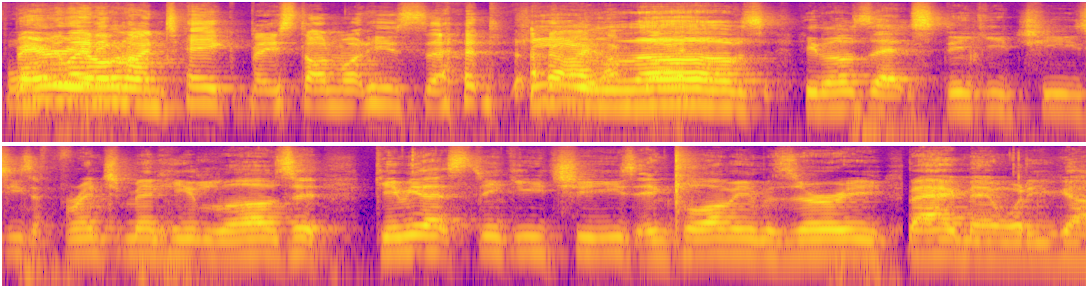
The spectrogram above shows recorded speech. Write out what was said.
Barry formulating my take based on what he said. He I- I'm glad- loves he loves that stinky cheese. He's a Frenchman. He loves it. Give me that stinky cheese in Columbia, Missouri. Bagman, what do you got?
